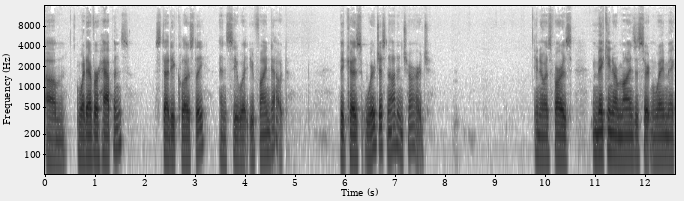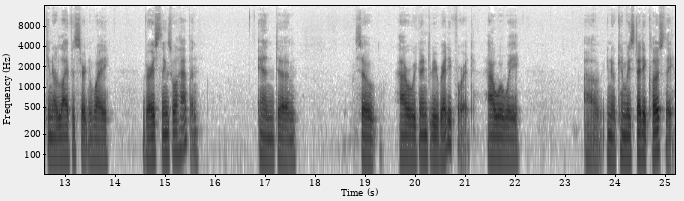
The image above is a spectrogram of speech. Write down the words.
um, whatever happens, study closely and see what you find out. Because we're just not in charge you know, as far as making our minds a certain way, making our life a certain way, various things will happen. And um, so, how are we going to be ready for it? How will we, uh, you know, can we study closely?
